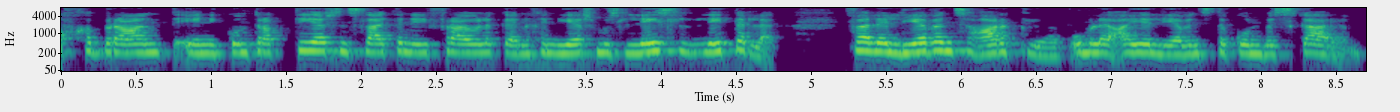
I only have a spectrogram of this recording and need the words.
afgebrand en die kontrakteurs en sluitende die vroulike ingenieurs moes les letterlik vir hulle lewens hardloop om hulle eie lewens te kon beskerm.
